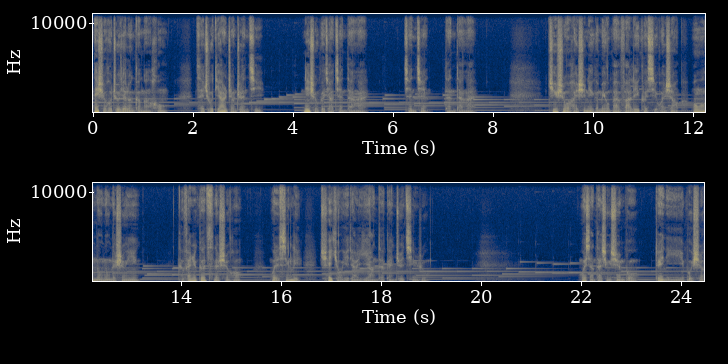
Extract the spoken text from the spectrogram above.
那时候周杰伦刚刚红。才出第二张专辑，那首歌叫《简单爱》，简简单单爱。即使我还是那个没有办法立刻喜欢上嗡嗡浓浓的声音，可翻着歌词的时候，我的心里却有一点异样的感觉侵入。我想大声宣布，对你依依不舍，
